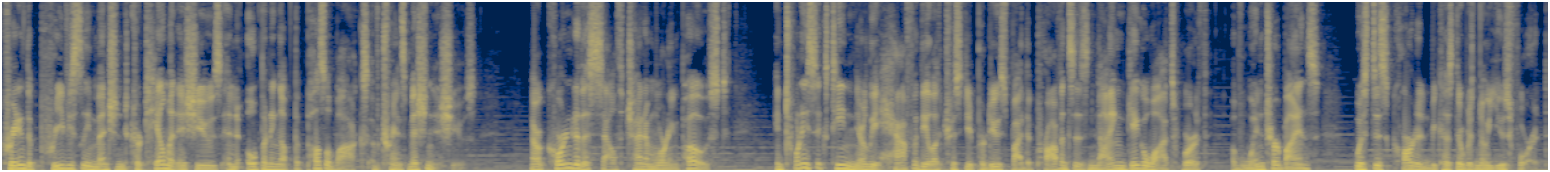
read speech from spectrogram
creating the previously mentioned curtailment issues and opening up the puzzle box of transmission issues. Now, according to the South China Morning Post, in 2016, nearly half of the electricity produced by the province's 9 gigawatts worth of wind turbines was discarded because there was no use for it.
